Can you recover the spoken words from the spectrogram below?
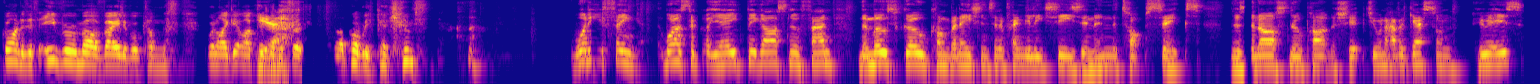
granted, if either of them are available, come when I get my pick Yeah. the first, I'll probably pick him. What do you think? Whilst I've got you, Aid, big Arsenal fan, the most goal combinations in a Premier League season in the top six, there's an Arsenal partnership. Do you want to have a guess on who it is?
